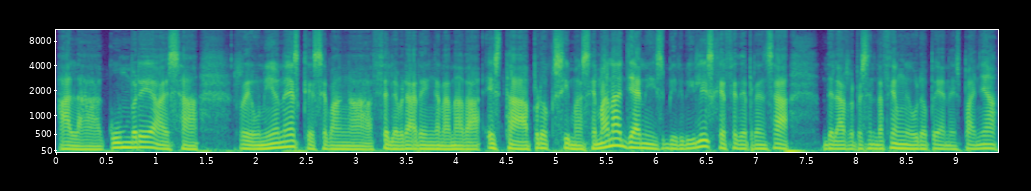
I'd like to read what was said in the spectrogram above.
a la cumbre, a esas reuniones que se van a celebrar en Granada esta próxima semana. Yanis Birbilis, jefe de prensa de la representación europea en España,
